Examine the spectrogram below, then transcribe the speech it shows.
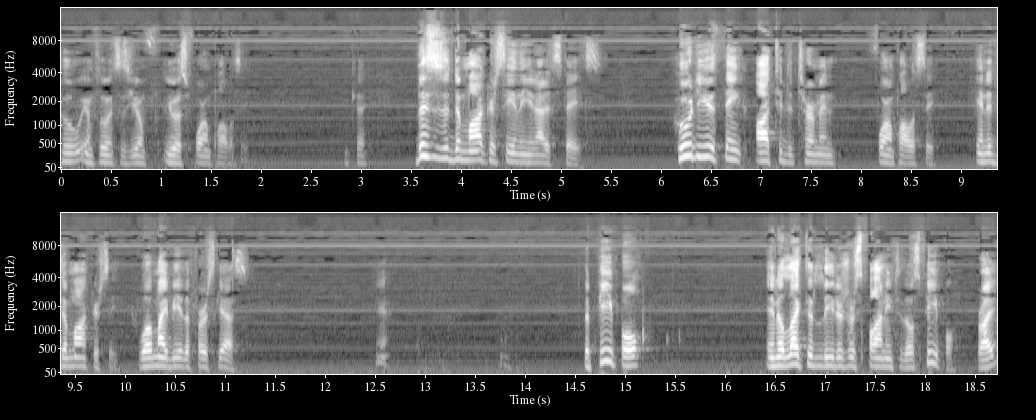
who influences U.S. foreign policy. Okay? This is a democracy in the United States. Who do you think ought to determine foreign policy in a democracy? What might be the first guess? Yeah. The people and elected leaders responding to those people, right?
